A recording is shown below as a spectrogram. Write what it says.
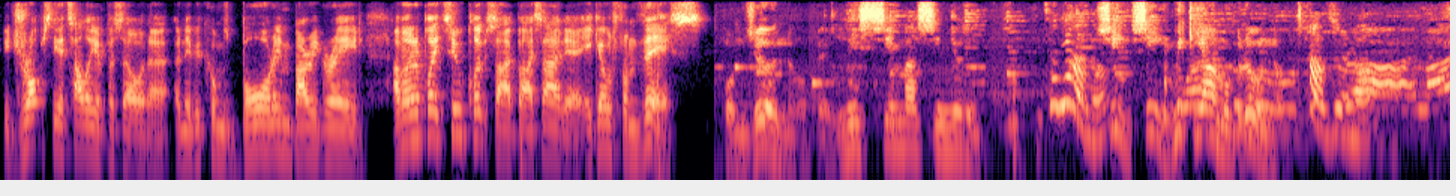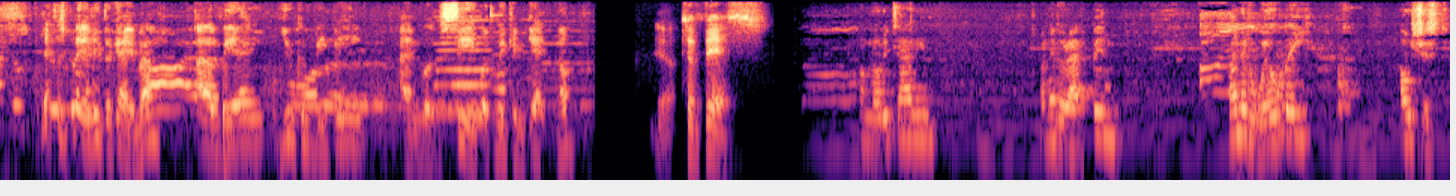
He drops the Italian persona and he becomes boring Barry Grade. I'm going to play two clips side by side here. It goes from this Buongiorno, bellissima signorina. Italiano? Sì, sì, mi chiamo Bruno. Ciao Bruno. Let us play a little game, eh? I'll be A, you can be B, and we'll see what we can get, no? Yeah. to this. I'm not Italian. I never have been. I never will be. I was just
